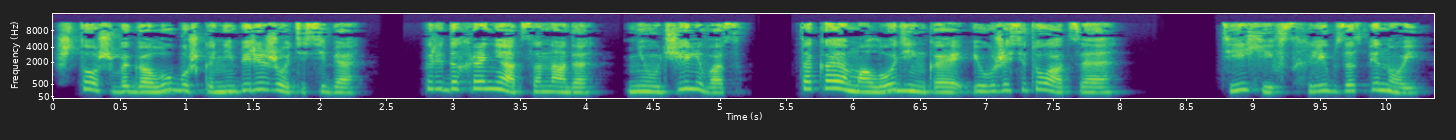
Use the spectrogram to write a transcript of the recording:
Что ж вы, голубушка, не бережете себя? Предохраняться надо, не учили вас? Такая молоденькая и уже ситуация». Тихий всхлип за спиной.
